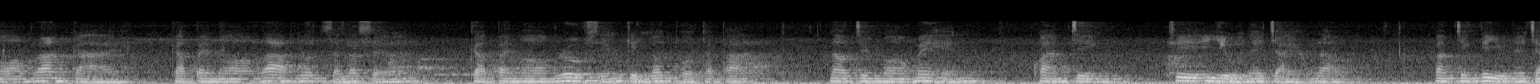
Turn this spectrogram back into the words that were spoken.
มองร่างกาย กลับไปมองลาบยศสรรเสริญ กลับไปมองรูปเสียงกลิ่นรสผลทพะเราจึงมองไม่เห็นความจริง ที่อยู่ในใจของเรา ความจริงที่อยู่ในใจ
